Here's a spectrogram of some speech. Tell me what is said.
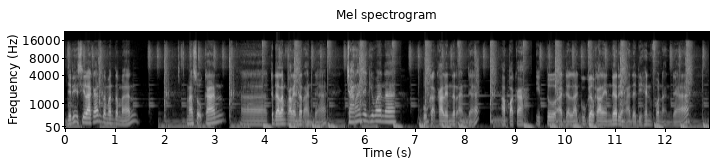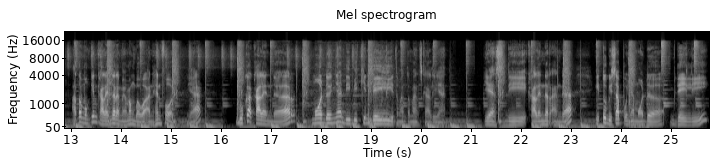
jadi silakan teman-teman masukkan uh, ke dalam kalender Anda. Caranya gimana? buka kalender Anda, apakah itu adalah Google Calendar yang ada di handphone Anda atau mungkin kalender yang memang bawaan handphone ya. Buka kalender, modenya dibikin daily teman-teman sekalian. Yes, di kalender Anda itu bisa punya mode daily.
